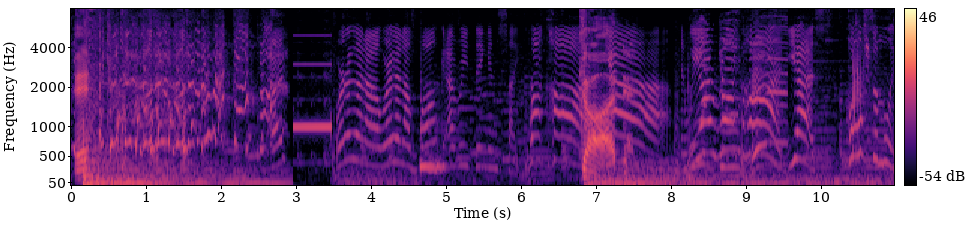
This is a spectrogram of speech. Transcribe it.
Okay, God. Yeah. And we are rock hard. Yes, wholesomely.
